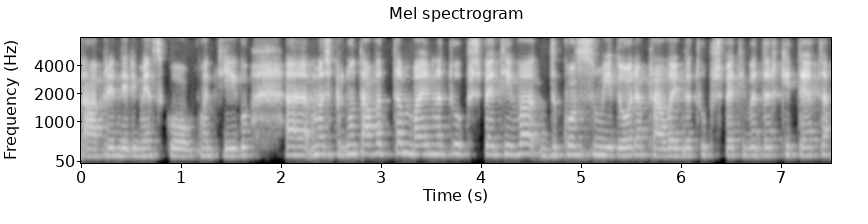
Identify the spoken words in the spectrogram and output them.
a aprender imenso com, contigo, uh, mas perguntava também na tua perspectiva de consumidora, para além da tua perspectiva de arquiteta,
